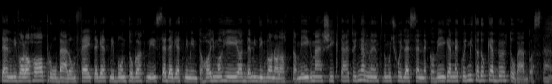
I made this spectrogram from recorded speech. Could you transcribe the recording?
tenni valaha, próbálom fejtegetni, bontogatni, szedegetni, mint a hagymahéjat, de mindig van alatta még másik, tehát hogy nem nagyon tudom, hogy hogy lesz ennek a vége, meg hogy mit adok ebből tovább aztán.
